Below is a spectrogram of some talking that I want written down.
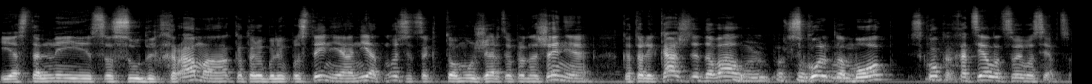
и остальные сосуды храма, которые были в пустыне, они относятся к тому жертвоприношению, который каждый давал сколько мог, сколько хотел от своего сердца.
